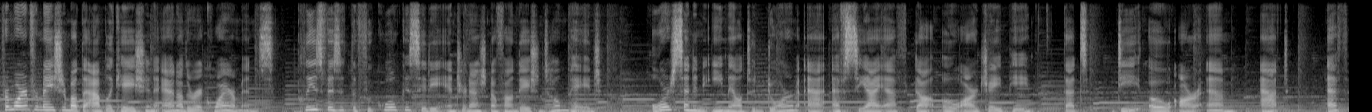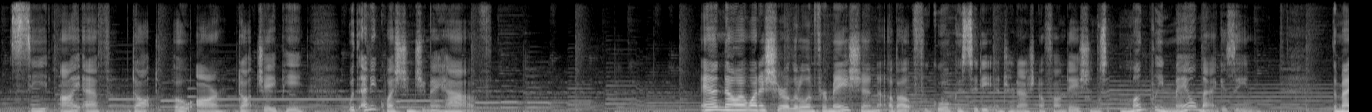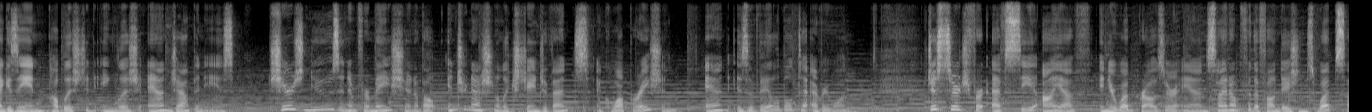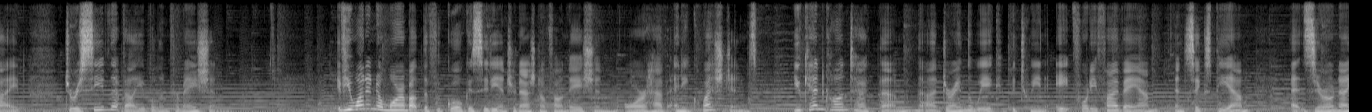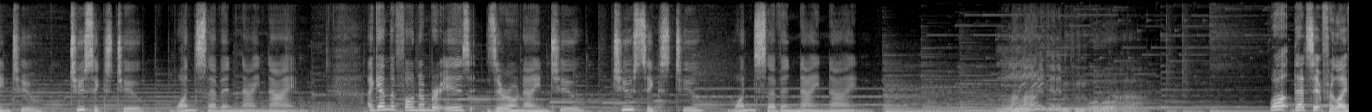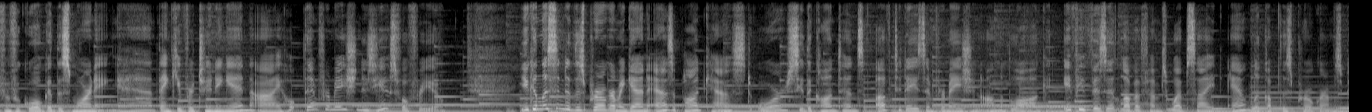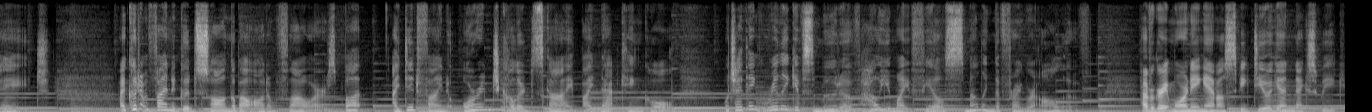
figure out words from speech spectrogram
For more information about the application and other requirements, please visit the Fukuoka City International Foundation's homepage or send an email to dorm at fcif.orjp, that's D O R M at fcif.or.jp with any questions you may have. And now I want to share a little information about Fukuoka City International Foundation's monthly mail magazine. The magazine, published in English and Japanese, shares news and information about international exchange events and cooperation and is available to everyone. Just search for FCIF in your web browser and sign up for the Foundation's website to receive that valuable information. If you want to know more about the Fukuoka City International Foundation or have any questions, you can contact them uh, during the week between 8:45 a.m. and 6 p.m. at 092 262 1799. Again, the phone number is 092 262 1799. Life in Fukuoka. Well, that's it for Life in Fukuoka this morning. And thank you for tuning in. I hope the information is useful for you. You can listen to this program again as a podcast or see the contents of today's information on the blog if you visit Love FM's website and look up this program's page. I couldn't find a good song about autumn flowers, but I did find Orange Colored Sky by Nat King Cole, which I think really gives the mood of how you might feel smelling the fragrant olive. Have a great morning, and I'll speak to you again next week.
